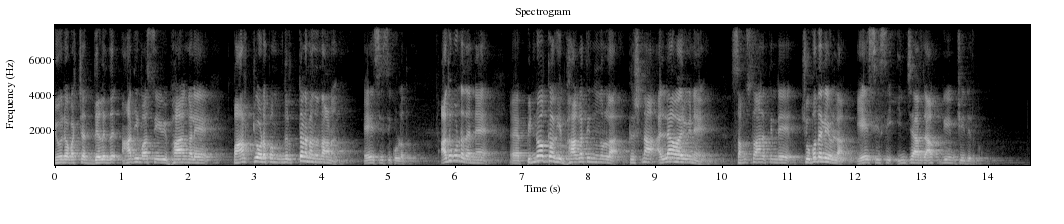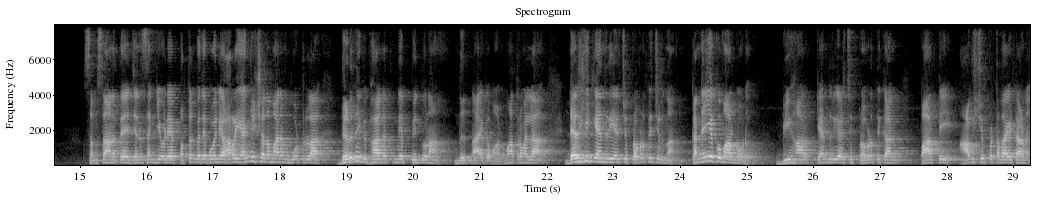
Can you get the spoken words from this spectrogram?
ന്യൂനപക്ഷ ദളിത് ആദിവാസി വിഭാഗങ്ങളെ പാർട്ടിയോടൊപ്പം നിർത്തണമെന്നതാണ് എ ഐ സി സിക്കുള്ളത്. അതുകൊണ്ട് തന്നെ പിന്നോക്ക വിഭാഗത്തിൽ നിന്നുള്ള കൃഷ്ണ അല്ലാവാരുവിനെ സംസ്ഥാനത്തിന്റെ ചുമതലയുള്ള എ സി സി ഇൻചാർജ് ആക്കുകയും ചെയ്തിരുന്നു. സംസ്ഥാനത്തെ ജനസംഖ്യയുടെ പത്തൊൻപത് പോയിന്റ് ആറ് അഞ്ച് ശതമാനം വോട്ടുള്ള ദളിത് വിഭാഗത്തിന്റെ പിന്തുണ നിർണായകമാണ്. മാത്രമല്ല ഡൽഹി കേന്ദ്രീകരിച്ച് പ്രവർത്തിച്ചിരുന്ന കന്നയ്യകുമാറിനോട് ബീഹാർ കേന്ദ്രീകരിച്ച് പ്രവർത്തിക്കാൻ പാർട്ടി ആവശ്യപ്പെട്ടതായിട്ടാണ്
